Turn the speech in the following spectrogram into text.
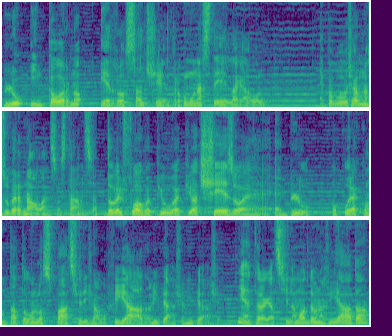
blu intorno e rossa al centro come una stella cavolo. È proprio cioè, una supernova in sostanza. Dove il fuoco è più, è più acceso è, è blu. Oppure a contatto con lo spazio, diciamo, figata, mi piace, mi piace. Niente ragazzi, la mod è una figata,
